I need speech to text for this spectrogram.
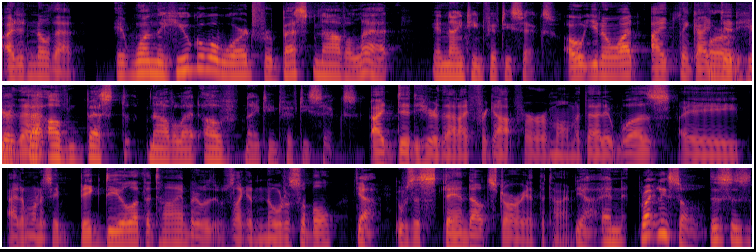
I didn't know that. It won the Hugo Award for Best Novelette in 1956. Oh, you know what? I think I Or did hear that. Of Best Novelette of 1956. I did hear that. I forgot for a moment that it was a, I don't want to say big deal at the time, but it was, it was like a noticeable, Yeah. it was a standout story at the time. Yeah, and rightly so. This is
